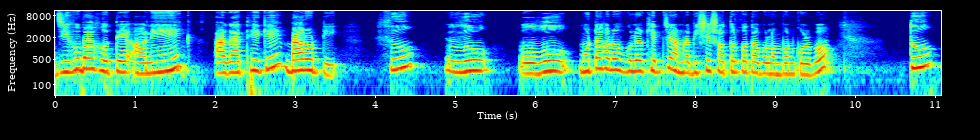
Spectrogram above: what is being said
জিহবা হতে অনেক আগা থেকে বারোটি। সু লু লু মোটা হরফগুলোর ক্ষেত্রে আমরা বিশেষ সতর্কতা অবলম্বন করব। তু,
